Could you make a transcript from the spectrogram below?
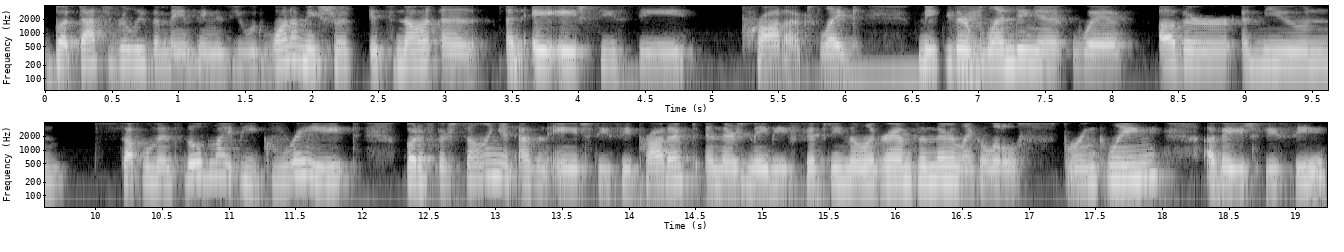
but that's really the main thing is you would want to make sure it's not a, an AHCC product. Like maybe they're right. blending it with other immune supplements, those might be great, but if they're selling it as an AHCC product and there's maybe 50 milligrams in there, like a little sprinkling of AHCC,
